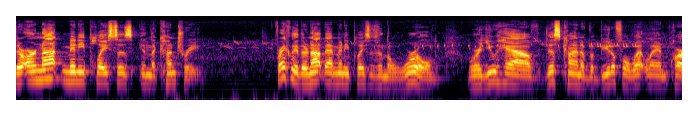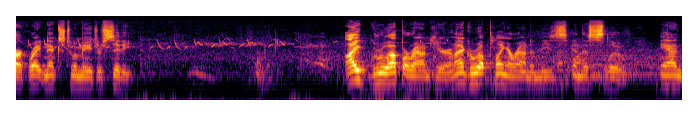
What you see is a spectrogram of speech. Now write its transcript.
There are not many places in the country, frankly, there are not that many places in the world where you have this kind of a beautiful wetland park right next to a major city. I grew up around here, and I grew up playing around in these in this slough, and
